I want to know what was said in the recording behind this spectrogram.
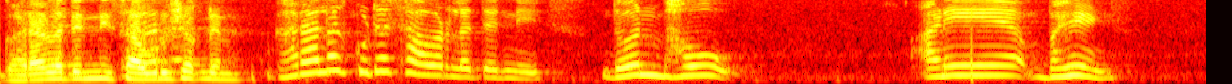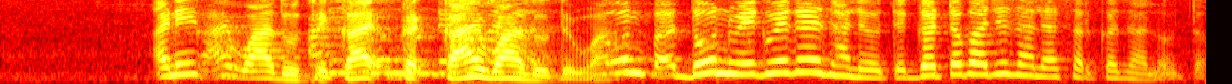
घराला त्यांनी सावरू शकले घरालाच कुठे सावरलं त्यांनी? दोन भाऊ आणि बहीण. आणि काय वाद होते? काय काय- वाद होते दोन दोन वेगवेगळे झाले होते. गटबाजी झाल्यासारखं झालं होतं.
